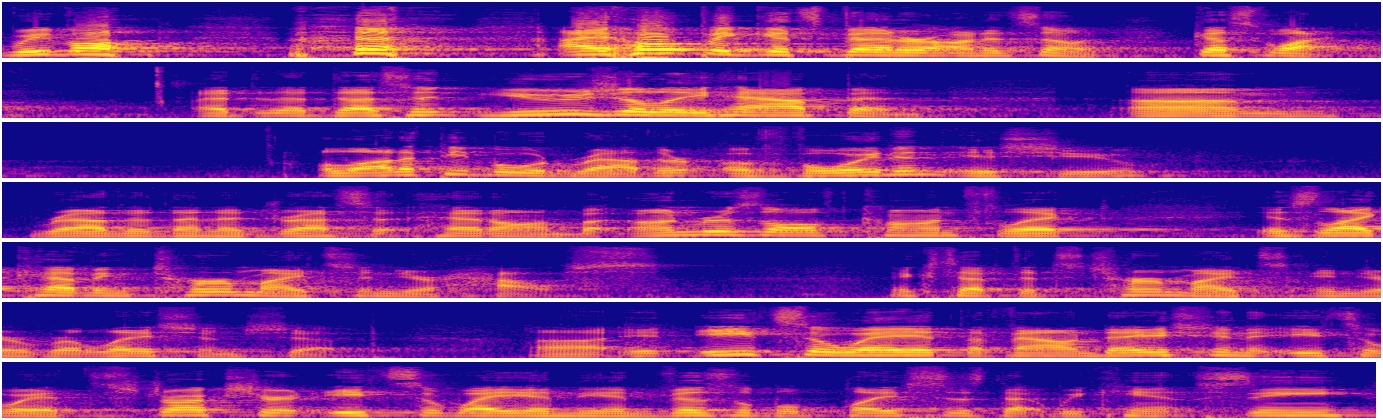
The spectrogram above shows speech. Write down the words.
we've all. I hope it gets better on its own. Guess what? That doesn't usually happen. Um, a lot of people would rather avoid an issue rather than address it head on. But unresolved conflict is like having termites in your house, except it's termites in your relationship. Uh, it eats away at the foundation, it eats away at the structure, it eats away in the invisible places that we can't see,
